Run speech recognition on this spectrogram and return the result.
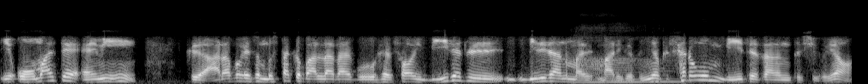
이 오말 때 M이 그 아랍어에서 무스타크 발라라고 해서 이 미래를 미래라는 말, 아. 말이거든요. 그 새로운 미래라는 뜻이고요.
